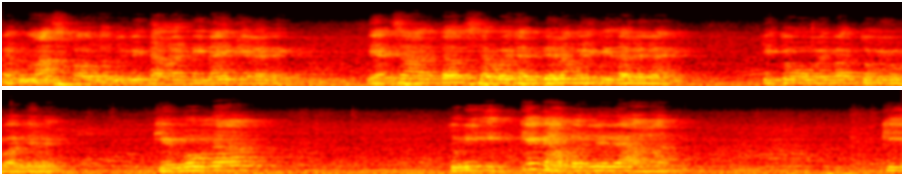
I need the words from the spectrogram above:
पण आज पावता तुम्ही त्याला डिनाय केलं नाही. याचा अर्थ सर्व जनतेला माहिती झालेला आहे की तो उमेदवार तुम्ही उभा केला आहे. किंबहुना तुम्ही इतके घाबरलेले आहात की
